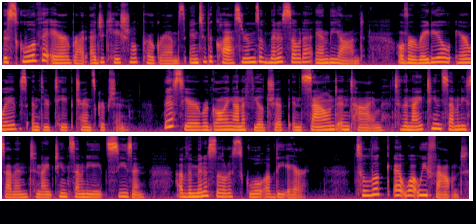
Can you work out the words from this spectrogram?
the School of the Air brought educational programs into the classrooms of Minnesota and beyond over radio airwaves and through tape transcription. This year, we're going on a field trip in sound and time to the 1977 to 1978 season of the Minnesota School of the Air to look at what we found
